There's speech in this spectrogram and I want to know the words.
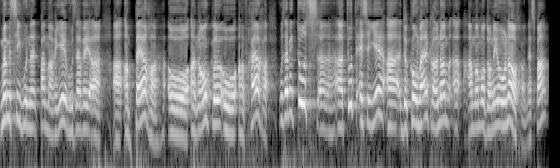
même si vous n'êtes pas marié, vous avez euh, euh, un père, ou un oncle, ou un frère, vous avez tous, euh, tout essayé de convaincre un homme à un moment donné ou un autre, n'est-ce pas?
